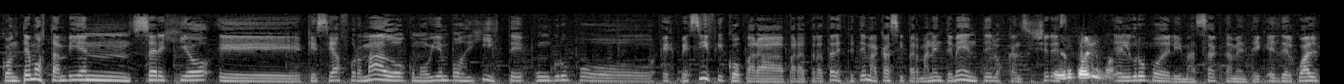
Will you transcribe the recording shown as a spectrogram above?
contemos también, Sergio, eh, que se ha formado, como bien vos dijiste, un grupo específico para, para tratar este tema casi permanentemente, los cancilleres. El Grupo de Lima. El Grupo de Lima, exactamente. El del cual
